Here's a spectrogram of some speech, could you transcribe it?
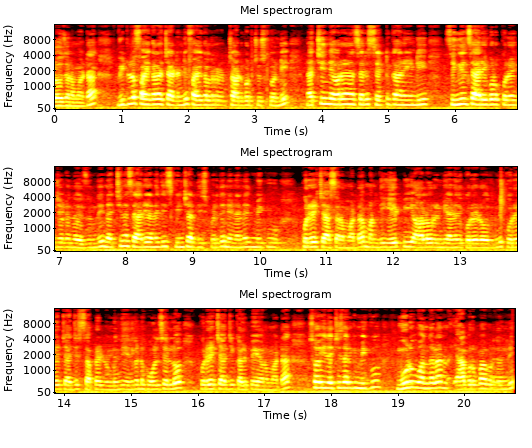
బ్లౌజ్ అనమాట వీటిలో ఫైవ్ కలర్ చార్ట్ అండి. ఫైవ్ కలర్ చార్ట్ కూడా చూసుకోండి. నచ్చింది ఎవరైనా సరే సెట్ కానివ్వండి సింగిల్ శారీ కూడా కొరియర్ చేయడం జరుగుతుంది. నచ్చిన శారీ అనేది స్క్రీన్ షాట్ తీసి పెడితే నేను అనేది మీకు కొరియర్ అనమాట మనది ఏపీ ఆల్ ఓవర్ ఇండియా అనేది కొరియర్ అవుతుంది. కొరియర్ ఛార్జెస్ సపరేట్ ఉంటుంది. ఎందుకంటే హోల్సేల్లో కొరియర్ ఛార్జీ కలిపేయమన్నమాట అనమాట సో ఇది వచ్చేసరికి మీకు మూడు వందల యాభై రూపాయలు పడుతుంది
